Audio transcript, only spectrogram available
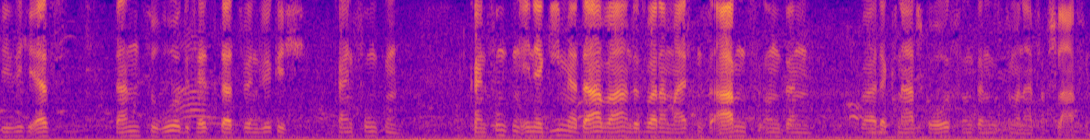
die sich erst dann zur Ruhe gesetzt hat, wenn wirklich kein Funken, kein Funken Energie mehr da war und das war dann meistens abends und dann war der Knatsch groß und dann musste man einfach schlafen.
